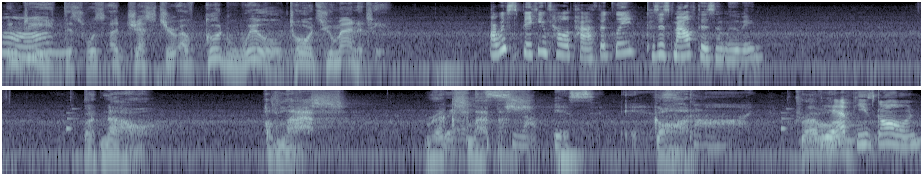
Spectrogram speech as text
Aw. Indeed, this was a gesture of goodwill towards humanity. Are we speaking telepathically? Because his mouth isn't moving. But now, alas, Rex Lapis, Lapis is gone. gone. Traveler, Yep, he's gone.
